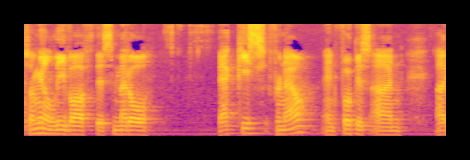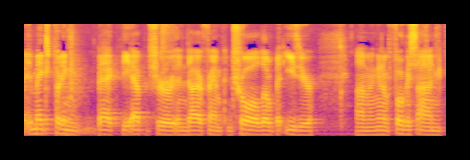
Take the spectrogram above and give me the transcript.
So I'm going to leave off this metal back piece for now and focus on, uh, it makes putting back the aperture and diaphragm control a little bit easier. Um, I'm going to focus on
